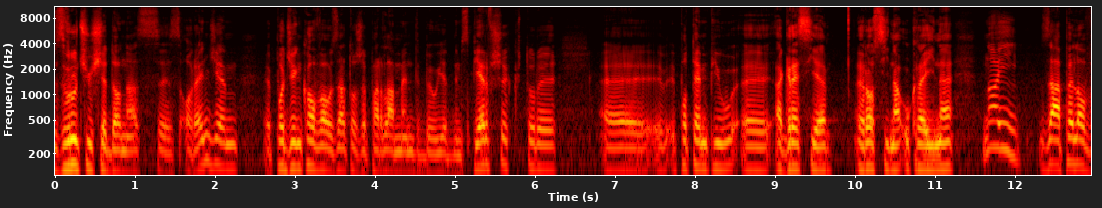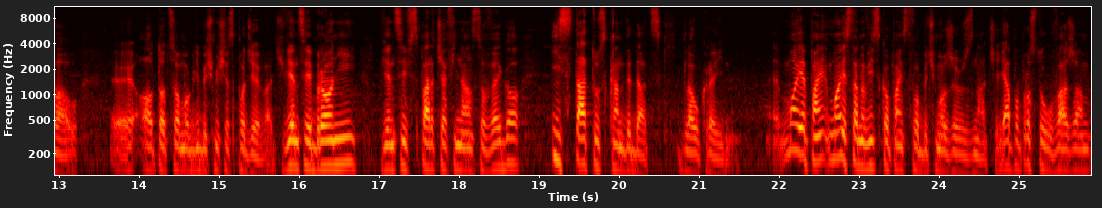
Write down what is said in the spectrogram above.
zwrócił się do nas z orędziem, podziękował za to, że parlament był jednym z pierwszych, który potępił agresję Rosji na Ukrainę. No i zaapelował e, o to, co moglibyśmy się spodziewać. Więcej broni, więcej wsparcia finansowego i status kandydacki dla Ukrainy. E, moje, moje stanowisko Państwo być może już znacie. Ja po prostu uważam,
